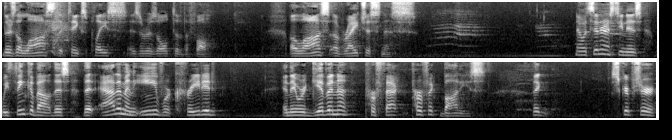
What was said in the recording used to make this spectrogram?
There's a loss that takes place as a result of the fall, a loss of righteousness. Now, what's interesting is we think about this that Adam and Eve were created and they were given perfect, perfect bodies. The Scripture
